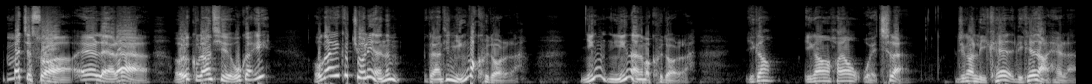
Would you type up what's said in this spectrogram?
没结束，还来了。后头过两天，我讲，哎，我讲，一个教练哪能搿两天人没看到了啦？人人哪能没看到了啦？伊讲，伊讲好像回去了，就讲离开离开上海了，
